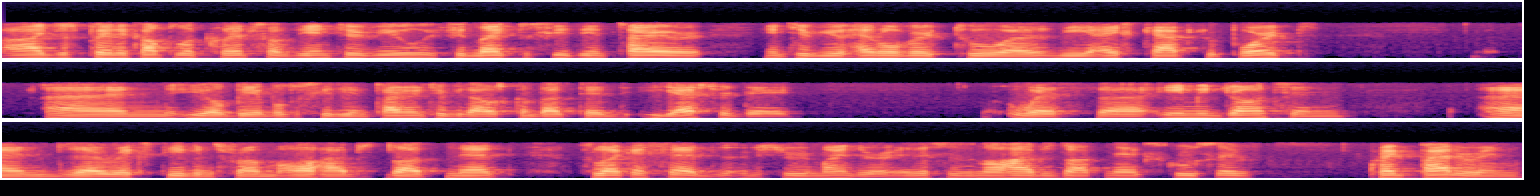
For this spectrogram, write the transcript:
I just played a couple of clips of the interview. If you'd like to see the entire interview, head over to uh, the Ice Caps report, and you'll be able to see the entire interview that was conducted yesterday with uh, Amy Johnson and uh, Rick Stevens from allhabs.net. So, like I said, just a reminder, this is an allhabs.net exclusive. Greg Pateryn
